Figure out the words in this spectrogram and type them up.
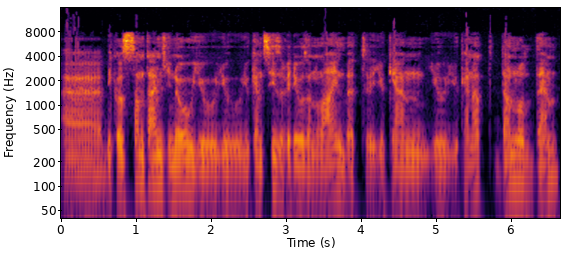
Uh, because sometimes you know you, you, you can see the videos online, but uh, you can you, you cannot download them.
